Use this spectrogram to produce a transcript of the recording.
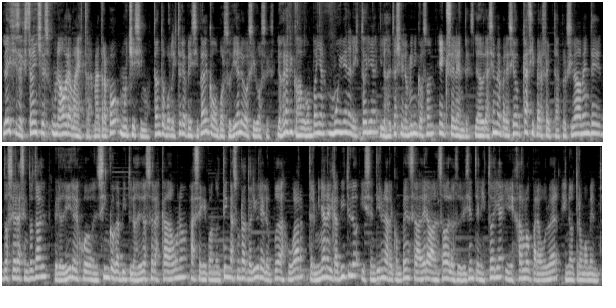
Life is Strange es una obra maestra, me atrapó muchísimo, tanto por la historia principal como por sus diálogos y voces. Los gráficos acompañan muy bien a la historia y los detalles lumínicos son excelentes. La duración me pareció casi perfecta, aproximadamente 12 horas en total, pero dividir el juego en 5 capítulos de 2 horas cada uno hace que cuando tengas un rato libre lo puedas jugar, terminar el capítulo y sentir una recompensa de haber avanzado lo suficiente en la historia y dejarlo para volver en otro momento.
